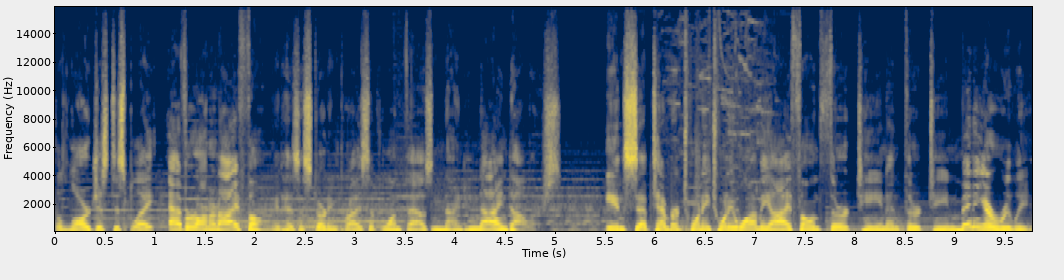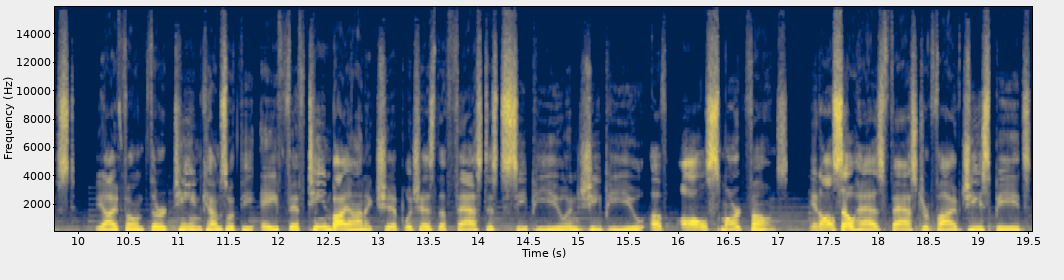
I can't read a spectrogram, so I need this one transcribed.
the largest display ever on an iPhone. It has a starting price of $1,099. In September 2021, the iPhone 13 and 13 mini are released. The iPhone 13 comes with the A15 Bionic chip, which has the fastest CPU and GPU of all smartphones. It also has faster 5G speeds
